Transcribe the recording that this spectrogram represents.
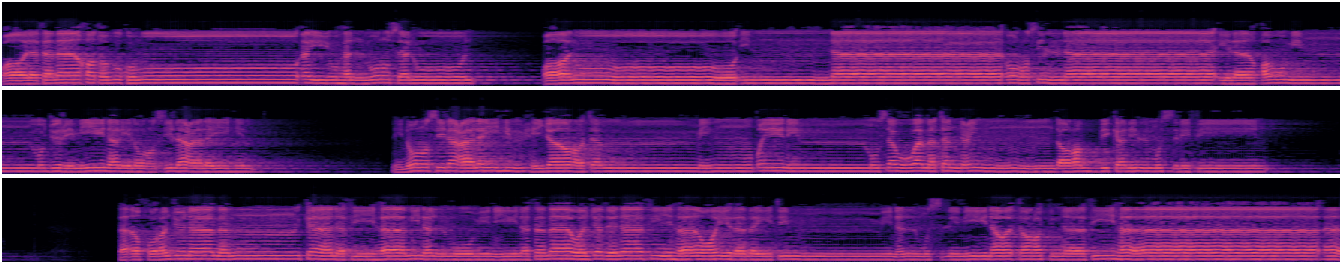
قال فما خطبكم أيها المرسلون؟ قالوا مجرمين لنرسل عليهم لنرسل عليهم حجارة من طين مسومة عند ربك للمسرفين. فأخرجنا من كان فيها من المؤمنين فما وجدنا فيها غير بيت من المسلمين وتركنا فيها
